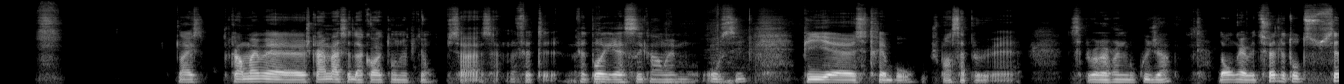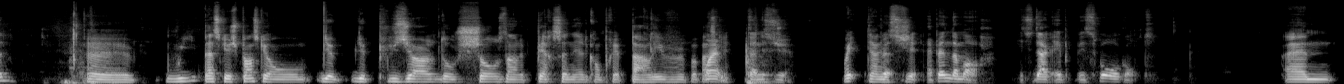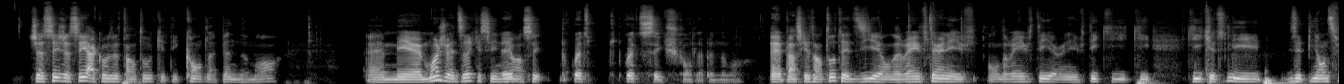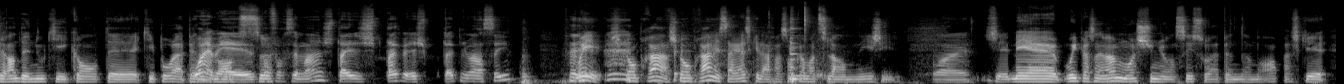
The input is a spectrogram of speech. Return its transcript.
Nice. Je suis quand même, euh, je suis quand même assez d'accord avec ton opinion. Puis ça, ça m'a fait, euh, m'a fait progresser quand même aussi. Puis euh, c'est très beau. Je pense que ça peut, euh, ça peut rejoindre beaucoup de gens. Donc, avais-tu fait le tour du suicide? Euh, oui, parce que je pense qu'il y, y a plusieurs d'autres choses dans le personnel qu'on pourrait parler, veux, veux pas parce ouais, que... dernier sujet. Oui, dernier Ouais. sujet. La peine de mort. Es-tu d'accord? Es-tu pas au compte? Euh, je sais, je sais à cause de tantôt que t'es contre la peine de mort. Euh, mais euh, moi, je vais dire que c'est Eh, nuancé. Pourquoi tu, pourquoi tu sais que je suis contre la peine de mort? Euh, parce que tantôt, t'as dit euh, on devrait inviter un invi- on devrait inviter un invité qui, qui, qui, qui a toutes les opinions différentes de nous, qui est contre, euh, qui est pour la peine Ouais, de mort, mais tout c'est ça. pas forcément. Je suis peut-être, peut-être nuancé. Oui, je comprends, je comprends, mais ça reste que la façon comment tu l'as emmené, j'ai, Ouais. j'ai- mais euh, oui, personnellement, moi, je suis nuancé sur la peine de mort parce que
